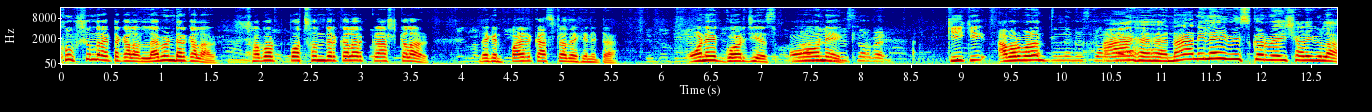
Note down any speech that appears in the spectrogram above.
খুব সুন্দর একটা কালার ল্যাভেন্ডার কালার সবার পছন্দের কালার ক্রাশ কালার দেখেন পাড়ের কাজটা দেখেন এটা। অনেক গর্জিয়াস অনেক। কি কি? আবার বলেন? হ্যাঁ হ্যাঁ না নিলেই মিস করবে এই শাড়িগুলা।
